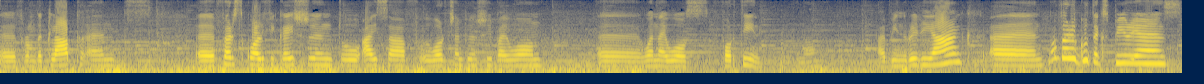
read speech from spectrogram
uh, from the club. And uh, first qualification to ISAF World Championship I won uh, when I was 14. You know, I've been really young and not very good experience.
